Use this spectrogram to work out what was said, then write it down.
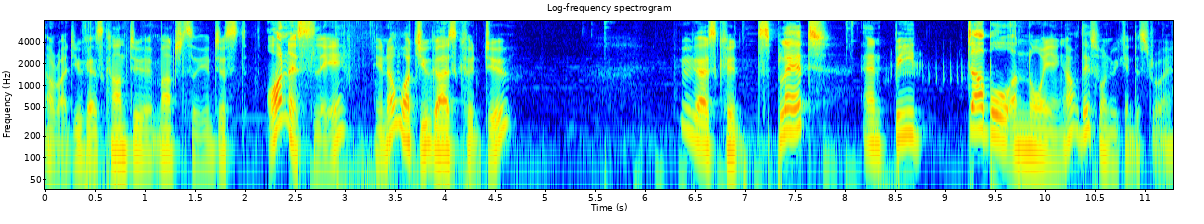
Alright, you guys can't do much, so you just... Honestly, you know what you guys could do? You guys could split and be double annoying. Oh, this one we can destroy.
